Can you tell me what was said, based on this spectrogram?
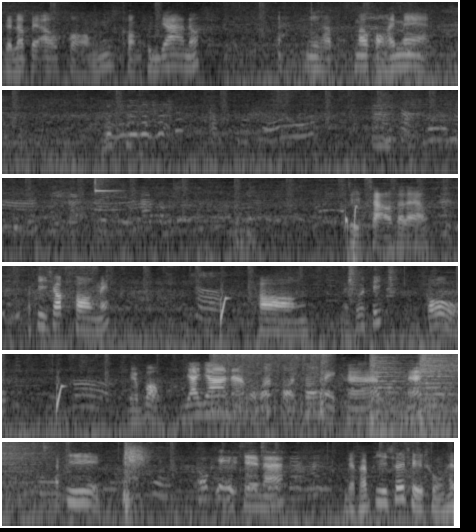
เดี๋ยวเราไปเอาของของคุณย่าเนาะอะนี่ครับมาเอาของให้แม่ จีบสาวซะแล้วแล้วพี่ชอบทองไหมชอบทองไหนพูดสิโก้พ่อเดี๋ยวบอกย่าๆนะบอกว่าขอทองหน่อยครับ นะพระพีโอเค โอเคนะ เดี๋ยวพระพีช่วยถือถุงให้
